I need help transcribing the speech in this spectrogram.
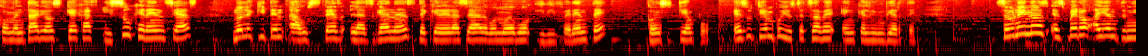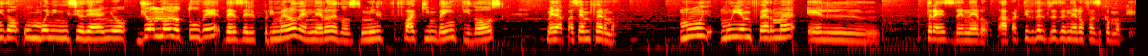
comentarios, quejas y sugerencias no le quiten a usted las ganas de querer hacer algo nuevo y diferente con su tiempo. Es su tiempo y usted sabe en qué lo invierte. Sobrinos, espero hayan tenido un buen inicio de año. Yo no lo tuve desde el primero de enero de 2022. Me la pasé enferma. Muy, muy enferma el 3 de enero. A partir del 3 de enero fue así como que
